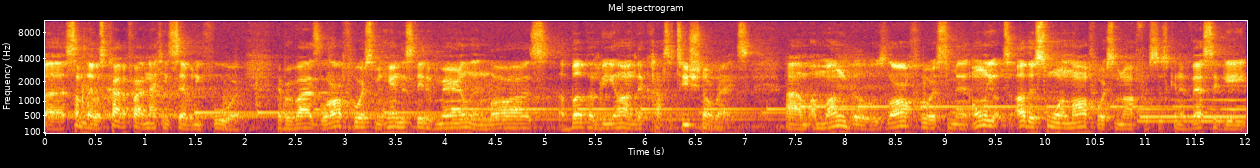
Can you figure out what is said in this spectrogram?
uh, something that was codified in 1974. It provides law enforcement here in the state of Maryland laws above and beyond their constitutional rights. Um, among those, law enforcement, only other sworn law enforcement officers can investigate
